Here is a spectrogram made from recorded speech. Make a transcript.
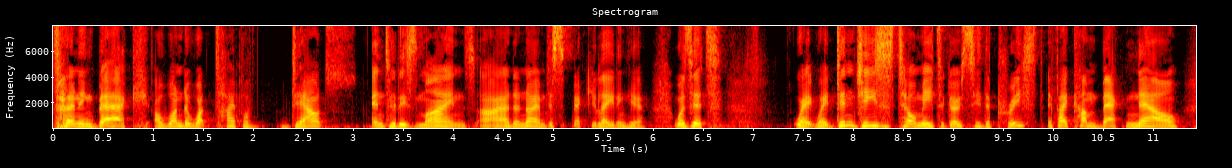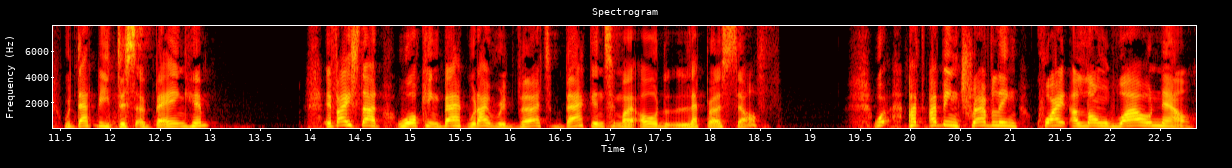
turning back, I wonder what type of doubts entered his mind. I, don't know, I'm just speculating here. Was it, wait, wait, didn't Jesus tell me to go see the priest? If I come back now, would that be disobeying him? If I start walking back, would I revert back into my old leper self? I've, I've been traveling quite a long while now.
